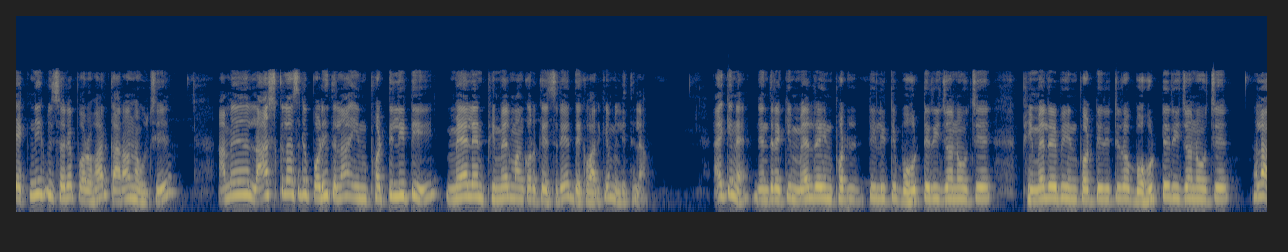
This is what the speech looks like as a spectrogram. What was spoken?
ଟେକ୍ନିକ୍ ବିଷୟରେ ପଢ଼ବାର୍ କାରଣ ହେଉଛେ ଆମେ ଲାଷ୍ଟ କ୍ଲାସ୍ରେ ପଢ଼ିଥିଲା ଇନଫର୍ଟିଲିଟି ମେଲ୍ ଆଣ୍ଡ ଫିମେଲ୍ ମାନଙ୍କର କେସ୍ରେ ଦେଖ୍ବାର୍କେ ମିଲିଥିଲା ଆଜ୍ଞା ଯେମିତିରେ କି ମେଲ୍ରେ ଇନଫର୍ଟିଲିଟି ବହୁତଟେ ରିଜନ୍ ହେଉଛେ ଫିମେଲ୍ରେ ବି ଇନଫର୍ଟିଲିଟିର ବହୁତଟେ ରିଜନ୍ ହେଉଛେ ହେଲା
